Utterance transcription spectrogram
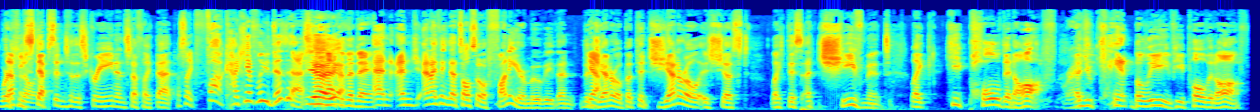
Where Definitely. he steps into the screen and stuff like that. I was like, "Fuck! I can't believe you did that." Yeah, back in the day. and and and I think that's also a funnier movie than the Yeah. general. But the general is just like this achievement. Like he pulled it off, Right. and you can't believe he pulled it off.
